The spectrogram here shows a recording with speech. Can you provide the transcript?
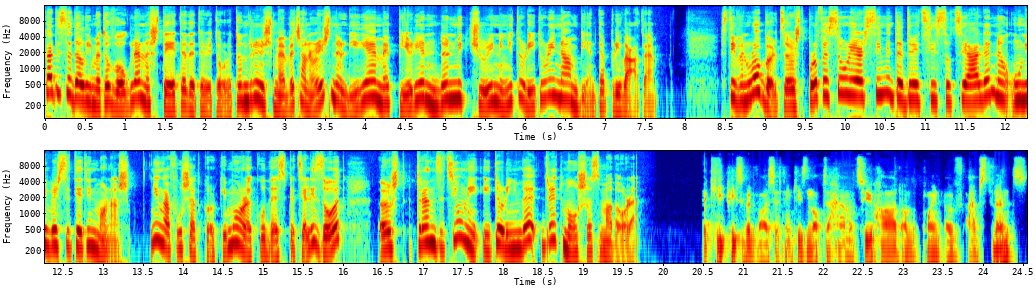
Ka disa dallime të vogla në shtete dhe territore të ndryshme, veçanërisht në lidhje me pirjen nën mbikëqyrjen e një të rrituri në ambiente private. Steven Roberts është profesor i arsimit dhe drejtësisë sociale në Universitetin Monash. Një nga fushat kërkimore ku dhe specializohet është tranzicioni i të rinjve drejt moshës madhore. A key piece of advice, I think, is not to hammer too hard on the point of abstinence.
